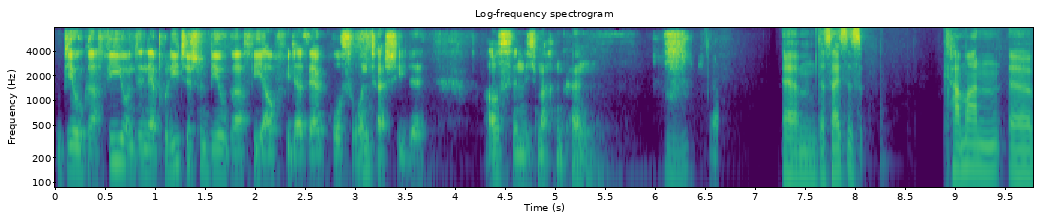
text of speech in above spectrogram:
Biografie und in der politischen Biografie auch wieder sehr große Unterschiede ausfindig machen können. Mhm. Ja. Ähm, das heißt, es kann man äh,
